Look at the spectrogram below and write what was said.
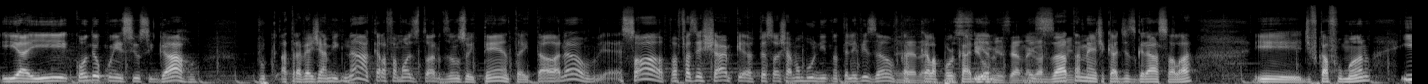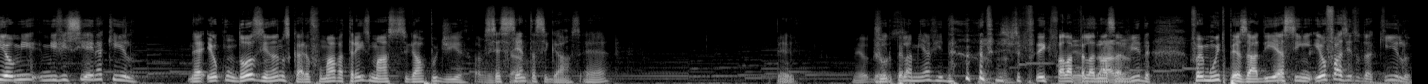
E aí, quando eu conheci o cigarro, por, através de amigos, não, aquela famosa história dos anos 80 e tal, não, é só para fazer charme, porque as pessoas achavam bonito na televisão, ficar aquela porcaria. Filmes, é um exatamente, aquela desgraça lá, e de ficar fumando. E eu me, me viciei naquilo. Né? Eu, com 12 anos, cara, eu fumava três maços de cigarro por dia. Tá 60 cigarros. É. Meu Deus. Juro pela minha vida. Tem que falar pesado. pela nossa vida. Foi muito pesado. E assim, eu fazia tudo aquilo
